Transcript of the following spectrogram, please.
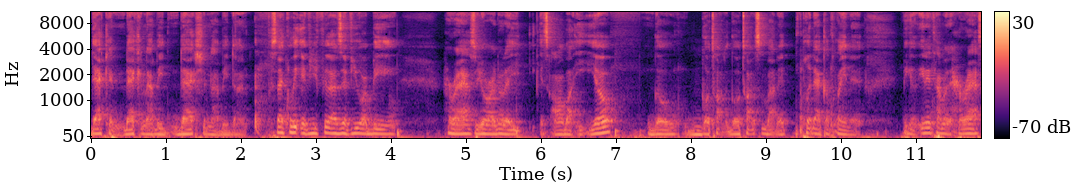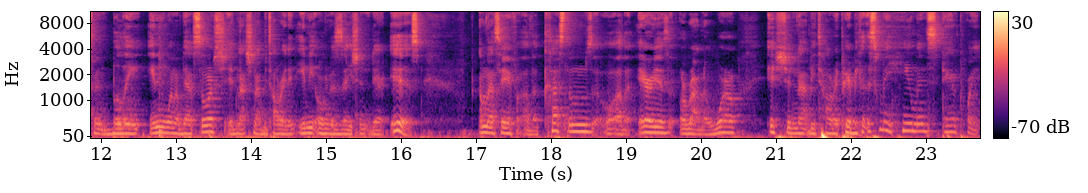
that can that cannot be that should not be done. Secondly, if you feel as if you are being harassed, you already know that it's all about EEO. Go go talk to go talk to somebody. Put that complaint in because anytime of harassment, bullying, anyone of that source, it not should not be tolerated in any organization there is. I'm not saying for other customs or other areas around the world it should not be tolerated, period. Because it's from a human standpoint.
